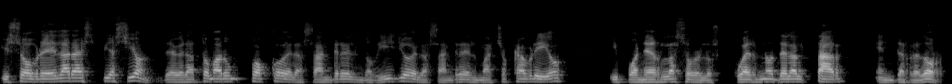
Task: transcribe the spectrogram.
y sobre él hará expiación. Deberá tomar un poco de la sangre del novillo, de la sangre del macho cabrío y ponerla sobre los cuernos del altar en derredor.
